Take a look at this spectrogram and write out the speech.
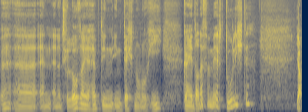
hè, uh, en, en het geloof dat je hebt in, in technologie. Kan je dat even meer toelichten? Ja,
